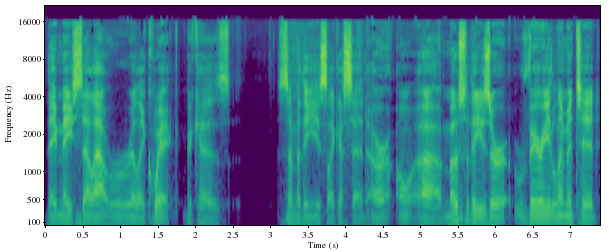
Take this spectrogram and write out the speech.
they may sell out really quick. Because some of these, like I said, are uh, most of these are very limited,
